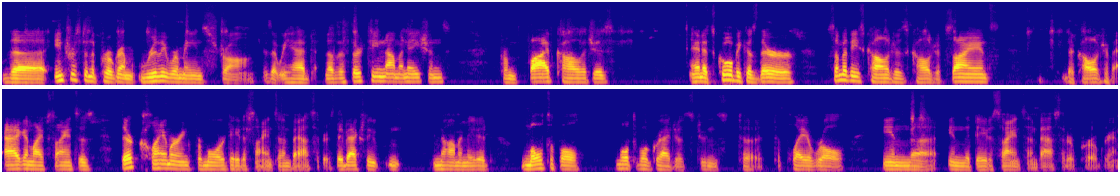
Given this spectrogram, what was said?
the interest in the program really remains strong. Is that we had another 13 nominations from five colleges, and it's cool because there are some of these colleges, College of Science, the College of Ag and Life Sciences, they're clamoring for more data science ambassadors. They've actually nominated multiple multiple graduate students to, to play a role in the in the data science ambassador program.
